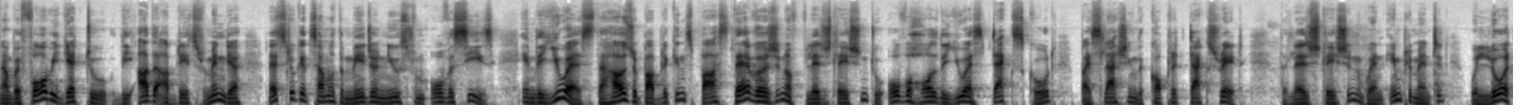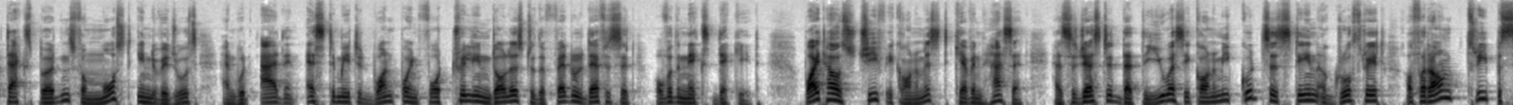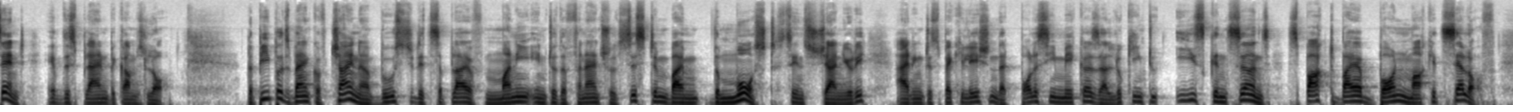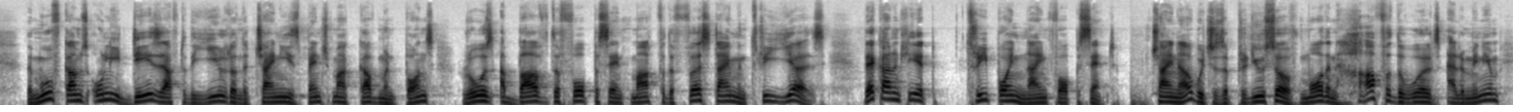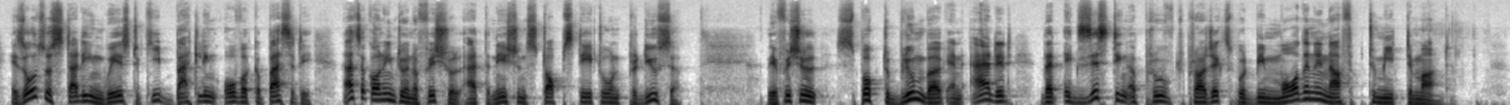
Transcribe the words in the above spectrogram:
Now, before we get to the other updates from India, let's look at some of the major news from overseas. In the US, the House Republicans passed their version of legislation to overhaul the US tax code by slashing the corporate tax rate. The legislation, when implemented, will lower tax burdens for most individuals and would add an estimated $1.4 trillion to the federal deficit over the next decade. White House chief economist Kevin Hassett has suggested that the US economy could sustain a growth rate of around 3% if this plan becomes law. The People's Bank of China boosted its supply of money into the financial system by the most since January, adding to speculation that policymakers are looking to ease concerns sparked by a bond market sell off. The move comes only days after the yield on the Chinese benchmark government bonds rose above the 4% mark for the first time in three years. They're currently at 3.94%. China, which is a producer of more than half of the world's aluminium, is also studying ways to keep battling overcapacity. That's according to an official at the nation's top state owned producer. The official spoke to Bloomberg and added that existing approved projects would be more than enough to meet demand.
